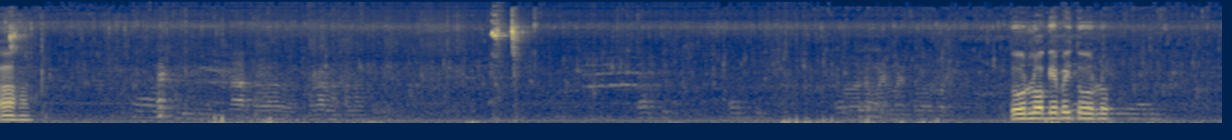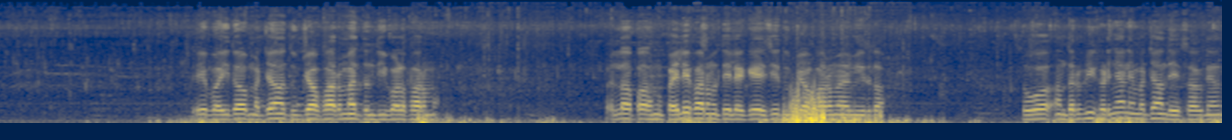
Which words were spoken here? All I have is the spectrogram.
ਆਹ ਹਾਂ। ਤੋੜ ਲਓ ਅੱਗੇ ਬਾਈ ਤੋੜ ਲਓ। ਇਹ ਬਾਈ ਦਾ ਮੱਝਾਂ ਦਾ ਦੂਜਾ ਫਾਰਮ ਹੈ, ਦੰਦੀਵਾਲ ਫਾਰਮ। ਪਹਿਲਾਂ ਆਪਾਂ ਤੁਹਾਨੂੰ ਪਹਿਲੇ ਫਾਰਮ ਤੇ ਲੈ ਕੇ ਆਏ ਸੀ ਦੂਜਾ ਫਾਰਮ ਹੈ ਵੀਰ ਦਾ। ਸੋ ਅੰਦਰ ਵੀ ਖੜੀਆਂ ਨੇ ਮੱਝਾਂ ਦੇਖ ਸਕਦੇ ਹੋ।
